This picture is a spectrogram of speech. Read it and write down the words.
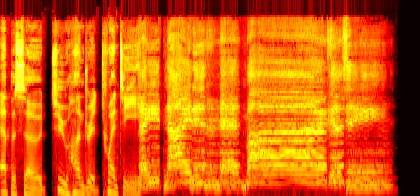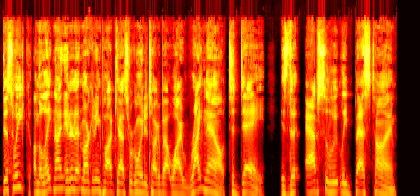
episode 220. Late night internet marketing. This week on the Late Night Internet Marketing Podcast, we're going to talk about why right now, today, is the absolutely best time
